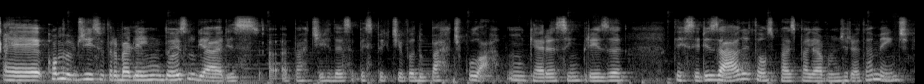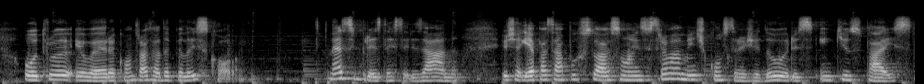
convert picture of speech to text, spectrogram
É, como eu disse, eu trabalhei em dois lugares a partir dessa perspectiva do particular. Um que era essa empresa terceirizada, então os pais pagavam diretamente. Outro eu era contratada pela escola. Nessa empresa terceirizada, eu cheguei a passar por situações extremamente constrangedoras em que os pais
